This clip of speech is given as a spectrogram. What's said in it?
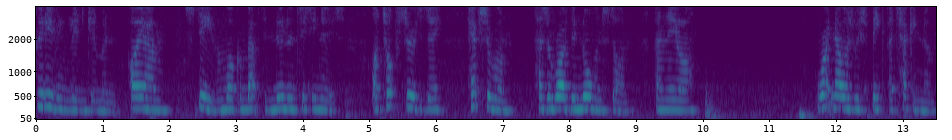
Good evening, ladies and gentlemen. I am Steve, and welcome back to Newland City News. Our top story today: Hexeron has arrived in Northern and they are right now, as we speak, attacking them.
